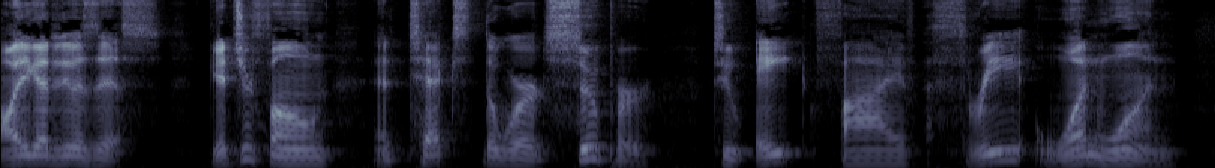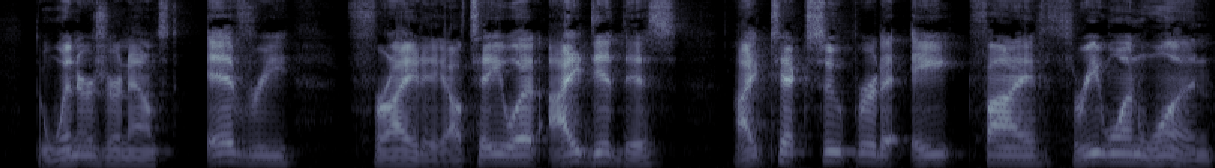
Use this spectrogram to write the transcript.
All you got to do is this get your phone and text the word super to 85311. The winners are announced every Friday. I'll tell you what, I did this. I text Super to 85311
